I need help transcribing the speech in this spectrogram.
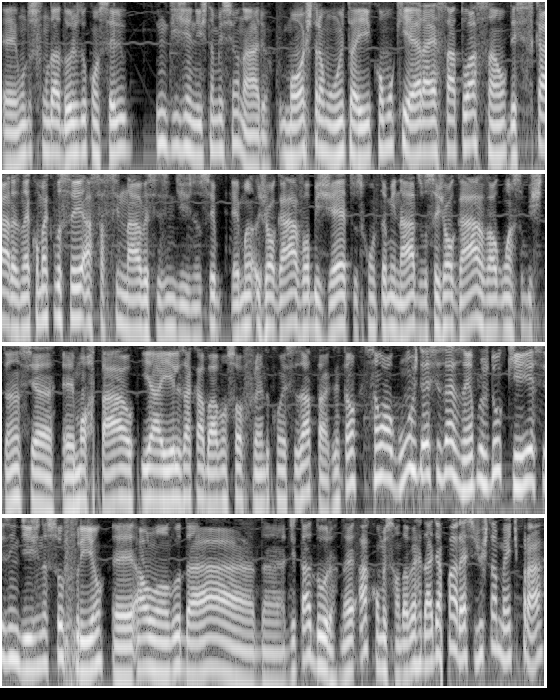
é, um dos fundadores do Conselho indigenista missionário. Mostra muito aí como que era essa atuação desses caras, né? Como é que você assassinava esses indígenas? Você é, jogava objetos contaminados, você jogava alguma substância é, mortal e aí eles acabavam sofrendo com esses ataques. Então, são alguns desses exemplos do que esses indígenas sofriam é, ao longo da, da ditadura, né? A Comissão da Verdade aparece justamente para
